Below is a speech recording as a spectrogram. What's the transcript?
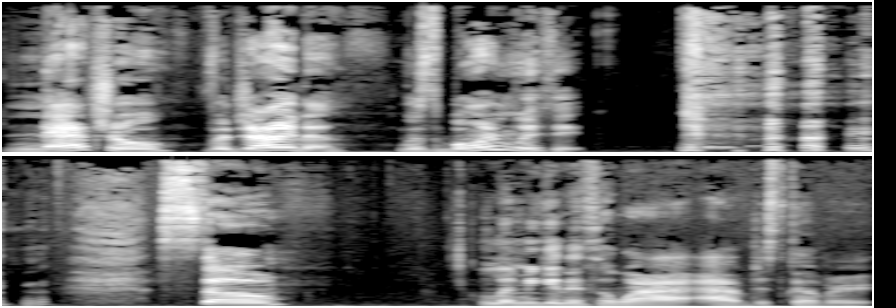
natural vagina. Was born with it. so let me get into why I've discovered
